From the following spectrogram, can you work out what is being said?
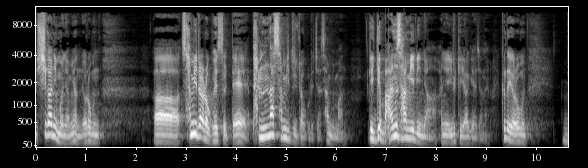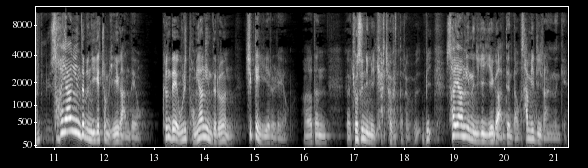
시간이 뭐냐면 여러분 아, 3일이라고 했을 때 밤낮 3일이라고 그러죠. 3일만. 이게 만 3일이냐 아니 이렇게 이야기하잖아요. 근데 여러분 서양인들은 이게 좀 이해가 안 돼요. 그런데 우리 동양인들은 쉽게 이해를 해요. 어떤 교수님이 적었더라고요. 서양인은 이게 이해가 안 된다고 3일이라는 게.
